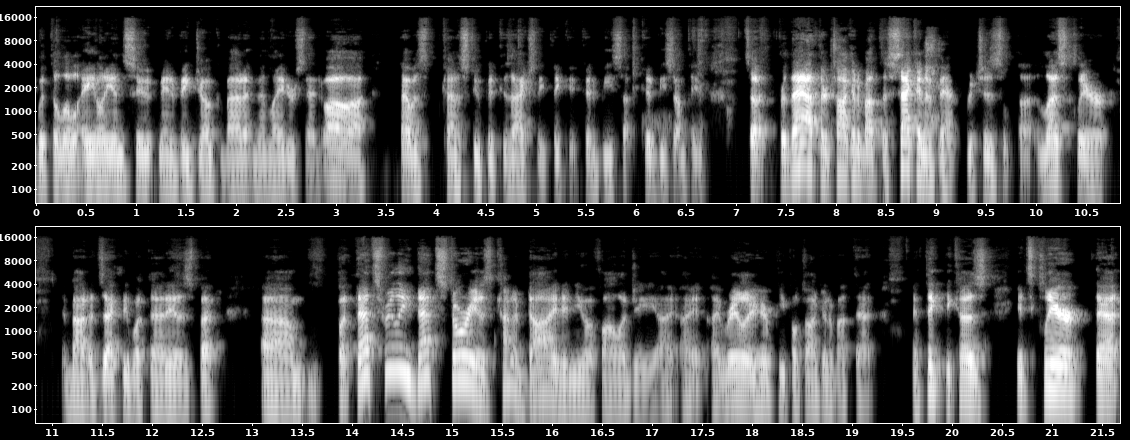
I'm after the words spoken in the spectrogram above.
with the little alien suit, made a big joke about it, and then later said, "Oh, that was kind of stupid because I actually think it could be could be something." So for that, they're talking about the second event, which is less clear about exactly what that is, but. Um, but that's really that story has kind of died in ufology. I, I, I rarely hear people talking about that. I think because it's clear that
